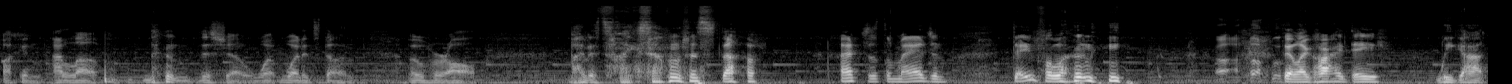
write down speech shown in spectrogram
fucking I love this show. What what it's done overall, but it's like some of the stuff. I just imagine Dave Filoni. They're like, all right, Dave, we got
